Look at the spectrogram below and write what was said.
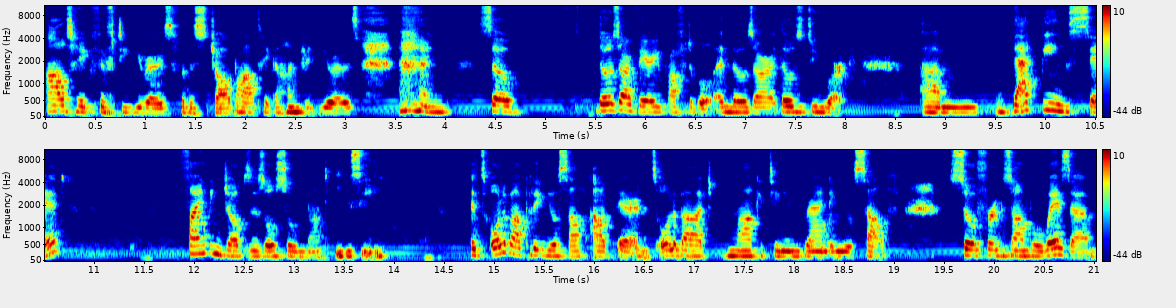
I'll take 50 euros for this job. I'll take 100 euros. And so those are very profitable and those are, those do work. Um, that being said, finding jobs is also not easy. It's all about putting yourself out there and it's all about marketing and branding yourself. So, for example, Weza,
